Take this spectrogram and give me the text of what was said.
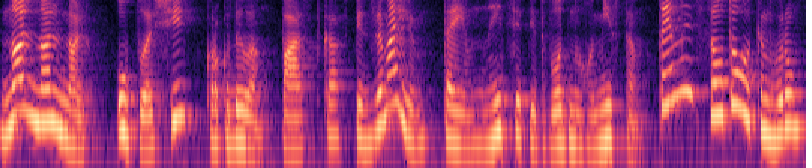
000 у плащі крокодила, пастка в підземеллі, таємниця підводного міста, таємниця золотого кенгуру,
